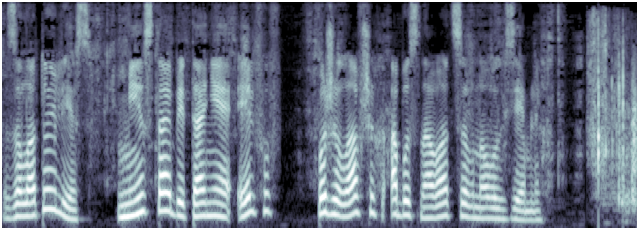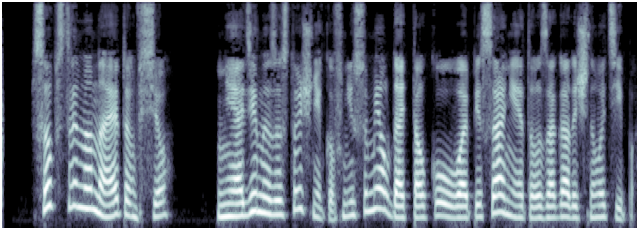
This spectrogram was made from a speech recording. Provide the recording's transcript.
Золотой лес — место обитания эльфов, пожелавших обосноваться в новых землях. Собственно, на этом все. Ни один из источников не сумел дать толкового описания этого загадочного типа.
